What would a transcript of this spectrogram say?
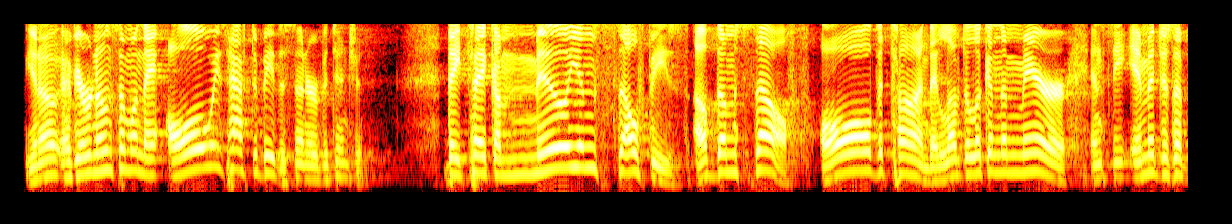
You know, have you ever known someone? They always have to be the center of attention. They take a million selfies of themselves all the time. They love to look in the mirror and see images of,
